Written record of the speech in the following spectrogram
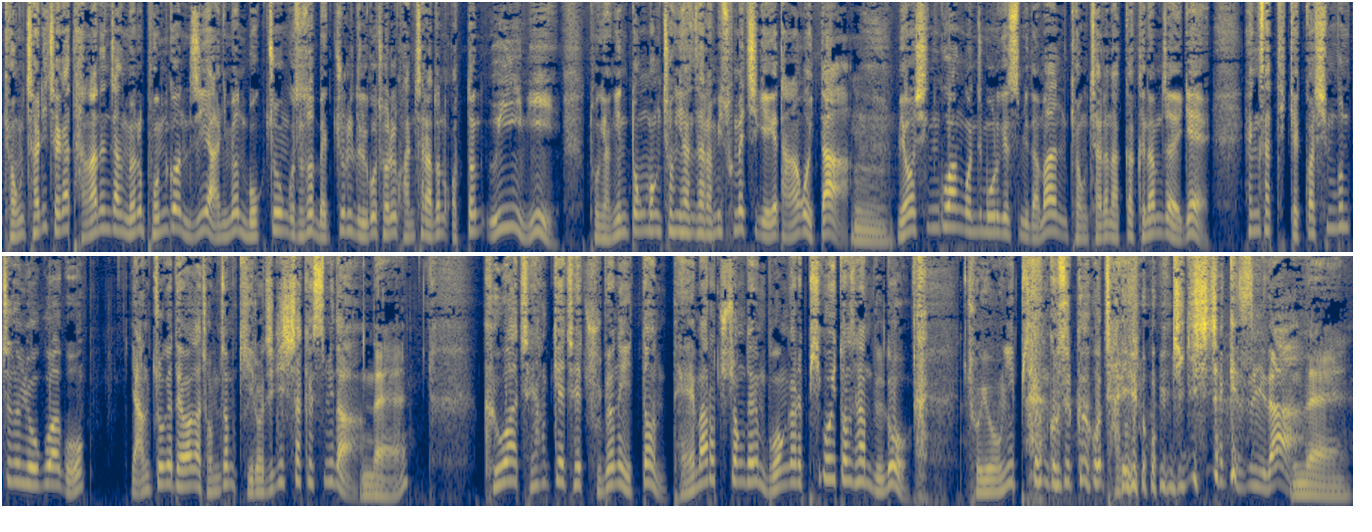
경찰이 제가 당하는 장면을 본 건지 아니면 목 좋은 곳에서 맥주를 들고 저를 관찰하던 어떤 의인이 동양인 똥멍청이 한 사람이 소매치기에게 당하고 있다. 음. 며 신고한 건지 모르겠습니다만 경찰은 아까 그 남자에게 행사 티켓과 신분증을 요구하고 양쪽의 대화가 점점 길어지기 시작했습니다. 네. 그와 제 함께 제 주변에 있던 대마로 추정되는 무언가를 피고 있던 사람들도 조용히 피던 것을 끄고 자리를 옮기기 시작했습니다. 네.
